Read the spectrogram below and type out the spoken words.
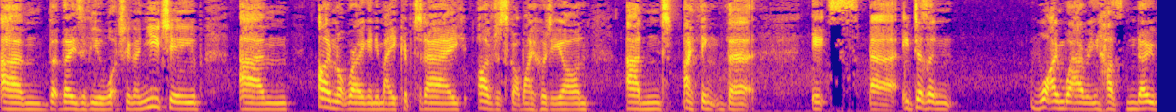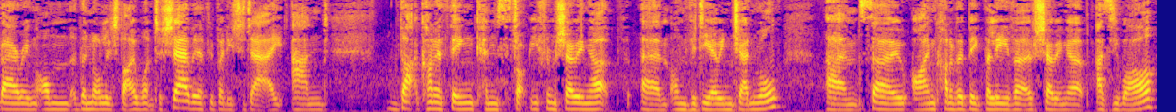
um, but those of you watching on YouTube, um, I'm not wearing any makeup today. I've just got my hoodie on, and I think that it's uh, it doesn't. What I'm wearing has no bearing on the knowledge that I want to share with everybody today, and that kind of thing can stop you from showing up um, on video in general. Um, so I'm kind of a big believer of showing up as you are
